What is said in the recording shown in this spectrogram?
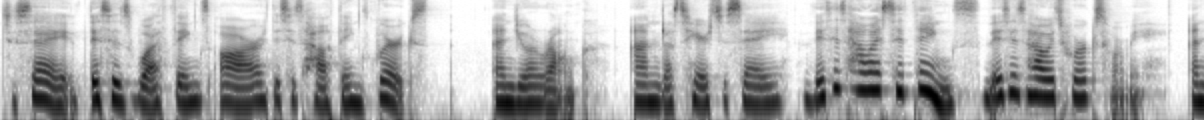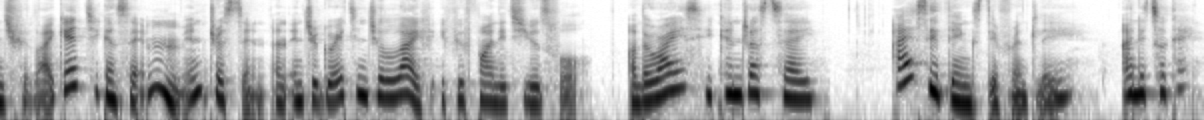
to say this is what things are, this is how things works, and you're wrong. I'm just here to say this is how I see things, this is how it works for me. And if you like it, you can say, hmm, interesting, and integrate into your life if you find it useful. Otherwise, you can just say, I see things differently, and it's okay.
